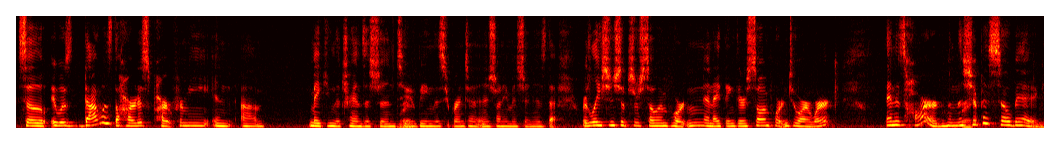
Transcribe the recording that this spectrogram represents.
so it was that was the hardest part for me in um, making the transition to Right. being the superintendent in Shawnee Mission is that relationships are so important, and I think they're so important to our work. And it's hard when the Right. ship is so big.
